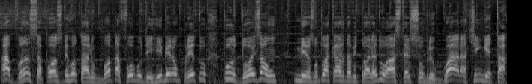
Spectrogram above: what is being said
avança após derrotar o Botafogo de Ribeirão Preto por 2 a 1. mesmo placar da vitória do Aster sobre o Guaratinguetá.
